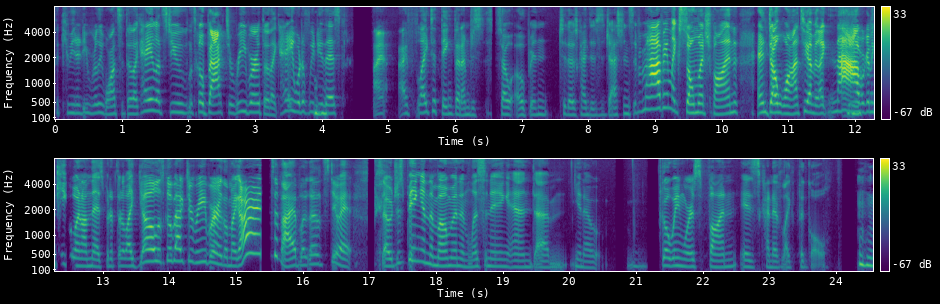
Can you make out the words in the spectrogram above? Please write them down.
the community really wants it. They're like, hey, let's do let's go back to rebirth. Or like, hey, what if we do mm-hmm. this? I I like to think that I'm just so open to those kinds of suggestions. If I'm having like so much fun and don't want to, I'm like, nah, mm-hmm. we're gonna keep going on this. But if they're like, yo, let's go back to rebirth, I'm like, all right, it's a vibe. Like, let's do it. So just being in the moment and listening and um, you know, going where's fun is kind of like the goal. Mm-hmm.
